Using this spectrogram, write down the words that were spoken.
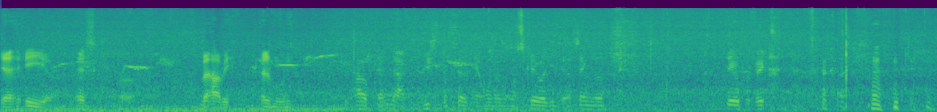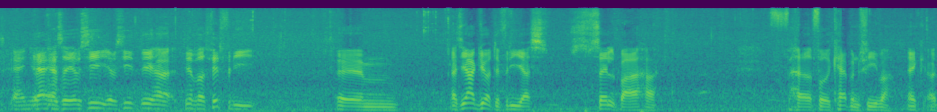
ja, e og ask, og hvad har vi? Alt muligt. Vi har jo planteaktivister selv herunder, der skriver de der ting noget det er jo perfekt. Ja, altså jeg vil sige, jeg vil sige det, har, det har været fedt, fordi øhm, altså jeg har gjort det, fordi jeg selv bare har havde fået cabin fever, ikke? Og,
